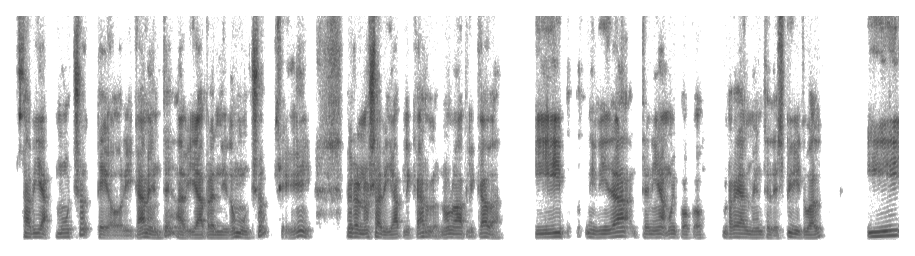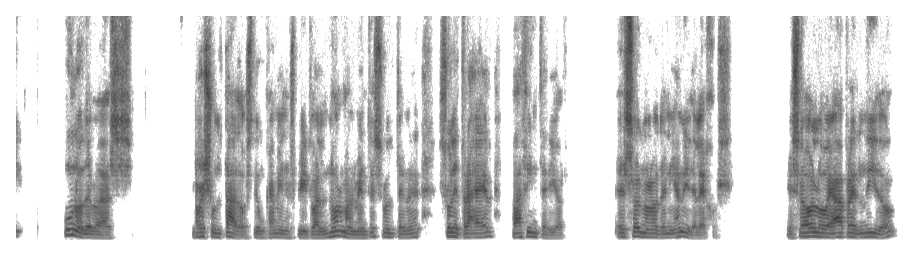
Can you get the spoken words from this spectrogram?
Sabía mucho teóricamente, había aprendido mucho, sí, pero no sabía aplicarlo, no lo aplicaba. Y mi vida tenía muy poco realmente de espiritual. Y uno de los resultados de un camino espiritual normalmente suele, tener, suele traer paz interior. Eso no lo tenía ni de lejos. Eso lo he aprendido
